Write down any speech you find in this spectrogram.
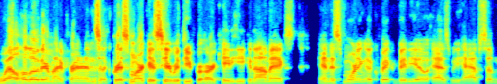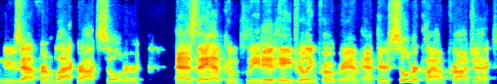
Well, hello there, my friends. Chris Marcus here with you for Arcadia Economics. And this morning, a quick video as we have some news out from Blackrock Silver as they have completed a drilling program at their Silver Cloud project.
